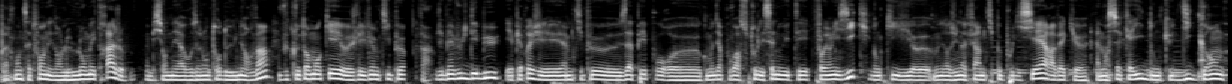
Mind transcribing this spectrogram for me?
par contre, cette fois on est dans le long métrage, même si on est aux alentours de 1h20, vu que le temps manquait, euh, je l'ai vu un petit peu, enfin, j'ai bien vu le début, et puis après j'ai un petit peu zappé pour, euh, comment dire, pour voir surtout les scènes où était Florian Isic, donc qui, euh, on est dans une affaire un petit peu policière, avec euh, un ancien caïd, donc Dick Grant,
